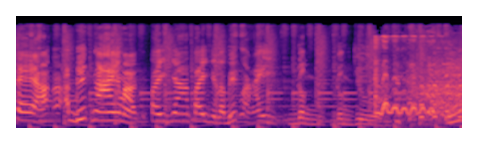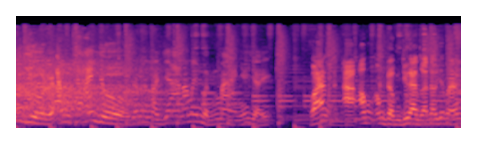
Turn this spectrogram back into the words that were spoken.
tre hả? Anh biết ngay mà tay nha tay gì là biết là hay gần gần dừa. Uống nước dừa rồi ăn trái dừa cho nên là da nó mới mịn màng như vậy khoan à ông ông trùm chưa ăn tụi anh đâu chứ mà ăn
